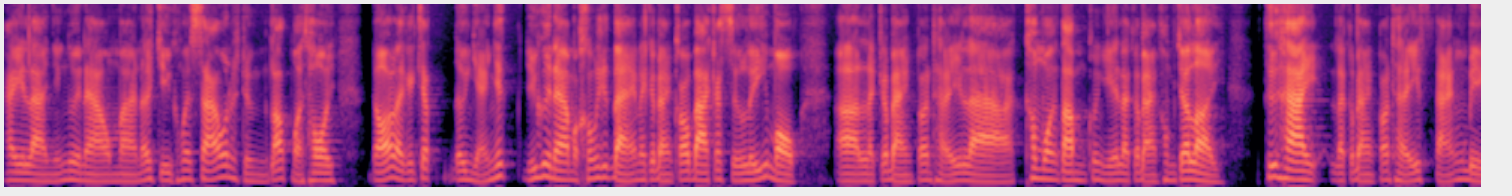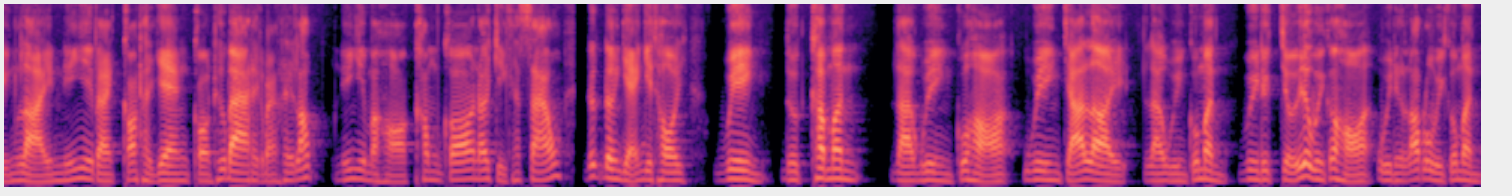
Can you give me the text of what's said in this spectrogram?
hay là những người nào mà nói chuyện không phải sáo thì đừng lóc mà thôi đó là cái cách đơn giản nhất. Những người nào mà không thích bạn thì các bạn có ba cách xử lý. Một à, là các bạn có thể là không quan tâm có nghĩa là các bạn không trả lời thứ hai là các bạn có thể phản biện lại nếu như bạn có thời gian. Còn thứ ba thì các bạn có thể lóc nếu như mà họ không có nói chuyện khách sáo. Rất đơn giản vậy thôi. Quyền được comment là quyền của họ. Quyền trả lời là quyền của mình. Quyền được chửi là quyền của họ. Quyền được lóc là quyền của mình.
